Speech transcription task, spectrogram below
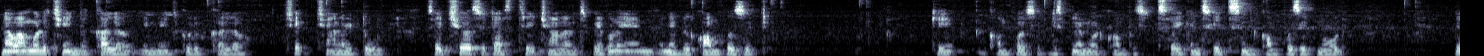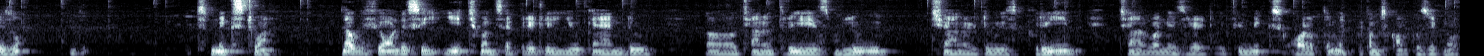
Now I'm going to change the color image go to color check channel tool. So it shows it has three channels. We're going to en enable composite. Okay composite display mode composite. So you can see it's in composite mode. There's one it's mixed one. Now if you want to see each one separately you can do uh, channel 3 is blue channel 2 is green channel 1 is red. If you mix all of them it becomes composite mode.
